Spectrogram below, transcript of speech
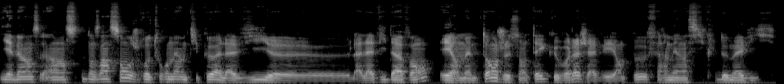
il y avait dans un sens, je retournais un petit peu à la vie, euh, à la vie d'avant, et en même temps, je sentais que voilà, j'avais un peu fermé un cycle de ma vie.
